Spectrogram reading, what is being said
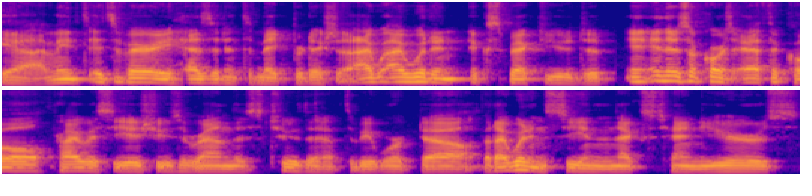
Yeah, I mean, it's very hesitant to make predictions. I, I wouldn't expect you to, and, and, there's, of course, ethical privacy issues around this too that have to be worked out. But I wouldn't see in the next 10 years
